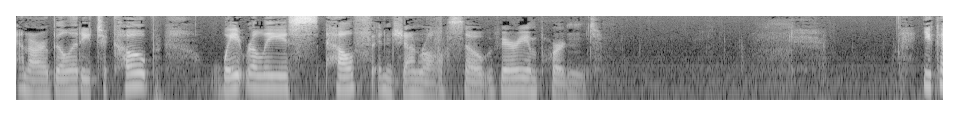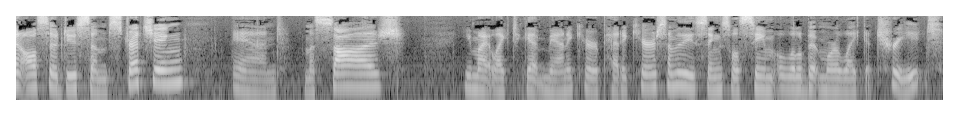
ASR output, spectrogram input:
and our ability to cope, weight release, health in general. So, very important. You can also do some stretching and massage. You might like to get manicure, pedicure. Some of these things will seem a little bit more like a treat.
